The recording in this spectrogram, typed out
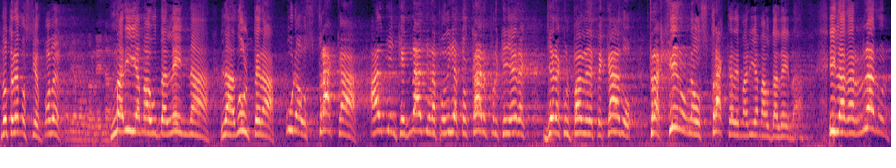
no tenemos tiempo, a ver. María Magdalena. María Magdalena, la adúltera, una ostraca, alguien que nadie la podía tocar porque ya era, ya era culpable de pecado. Trajeron la ostraca de María Magdalena y la agarraron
